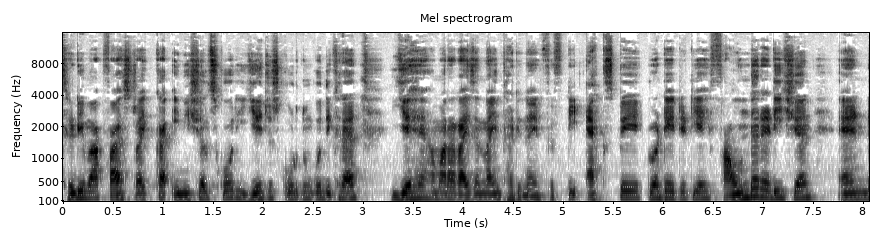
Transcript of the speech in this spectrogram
three D Mark Fire Strike का इनिशियल स्कोर ये जो स्कोर तुमको दिख रहा है ये है हमारा Ryzen nine thirty nine fifty X पे 2080 Ti founder edition and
